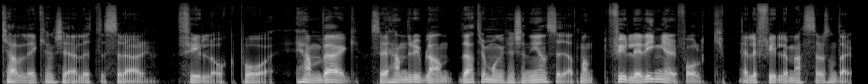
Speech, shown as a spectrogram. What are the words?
Kalle kanske är lite sådär fyll och på hemväg så händer det ibland, det här tror jag många kan känna igen sig att man fylleringer folk eller fyllemässar och sånt där.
